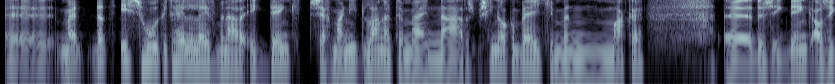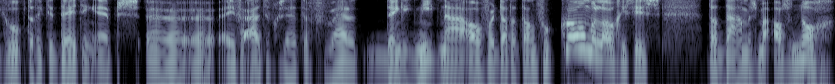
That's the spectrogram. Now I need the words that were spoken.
Eh, maar dat is hoe ik het hele leven benader. Ik denk zeg maar niet lange termijn na. Dus misschien ook een beetje mijn makken. Eh, dus ik denk als ik roep dat ik de dating apps eh, even uit heb gezet of verwijderd, denk ik niet na over dat het dan volkomen logisch is dat dames me alsnog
